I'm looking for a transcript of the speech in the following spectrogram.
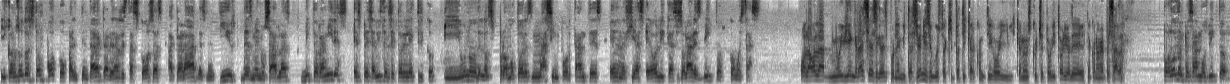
Y con nosotros está un poco para intentar aclarar estas cosas, aclarar, desmentir, desmenuzarlas. Víctor Ramírez, especialista en sector eléctrico y uno de los promotores más importantes en energías eólicas y solares. Víctor, ¿cómo estás? Hola, hola, muy bien, gracias, gracias por la invitación y es un gusto aquí platicar contigo y que nos escuche tu auditorio de Economía Pesada. ¿Por dónde empezamos, Víctor?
